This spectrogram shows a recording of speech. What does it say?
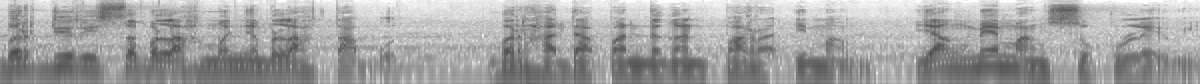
berdiri sebelah menyebelah tabut, berhadapan dengan para imam yang memang suku Lewi,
